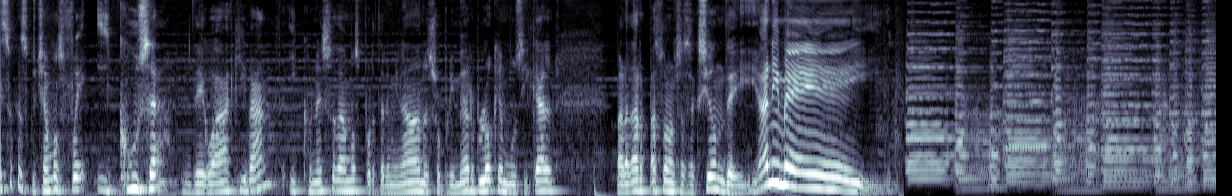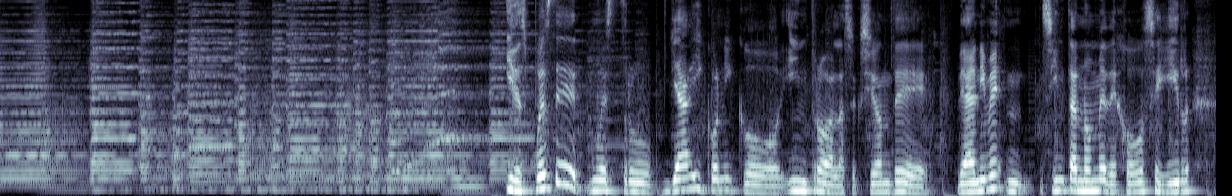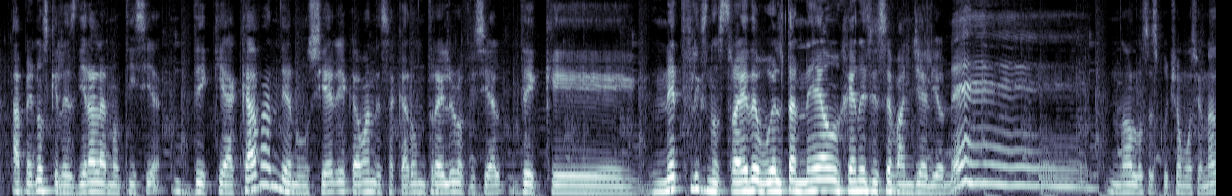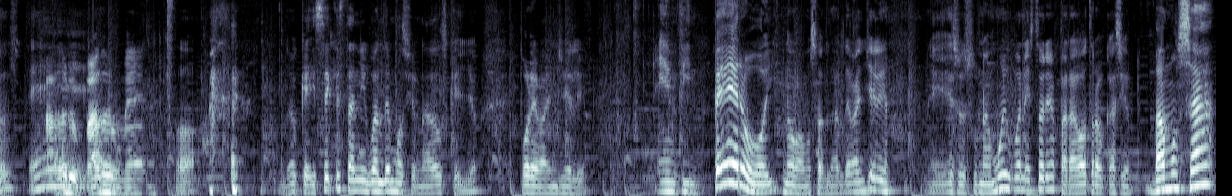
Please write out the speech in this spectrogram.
Eso que escuchamos fue Ikusa de Wagaki Band. Y con eso damos por terminado nuestro primer bloque musical para dar paso a nuestra sección de anime. Y después de nuestro ya icónico intro a la sección de, de anime, mm, Cinta no me dejó seguir a menos que les diera la noticia de que acaban de anunciar y acaban de sacar un tráiler oficial de que Netflix nos trae de vuelta Neon Genesis Evangelion. ¡Eh! No los escucho emocionados. ¡Eh! Man. Oh. Ok, sé que están igual de emocionados que yo por Evangelion. En fin, pero hoy no vamos a hablar de Evangelion. Eso es una muy buena historia para otra ocasión. Vamos a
